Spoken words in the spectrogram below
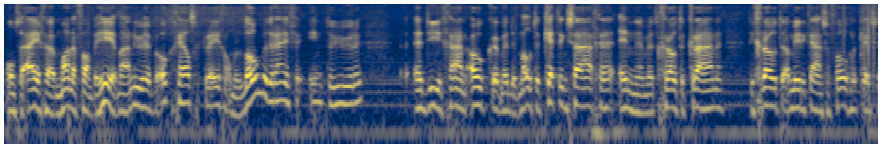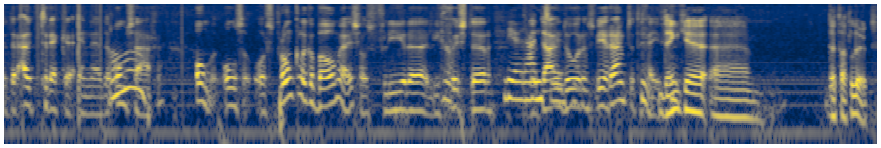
onze eigen mannen van beheer. Maar nu hebben we ook geld gekregen om loonbedrijven in te huren. En die gaan ook met de motorkettingzagen en met grote kranen... die grote Amerikaanse vogelkersen eruit trekken en eh er Oh. omzagen. Om onze oorspronkelijke bomen, hè, zoals vlieren, liguster, Weer de duindorens, weer ruimte te geven. Denk je eh, dat dat lukt?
